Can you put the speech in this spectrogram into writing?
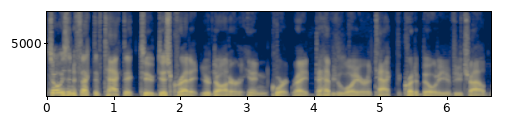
It's always an effective tactic to discredit your daughter in court, right? To have your lawyer attack the credibility of your child.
